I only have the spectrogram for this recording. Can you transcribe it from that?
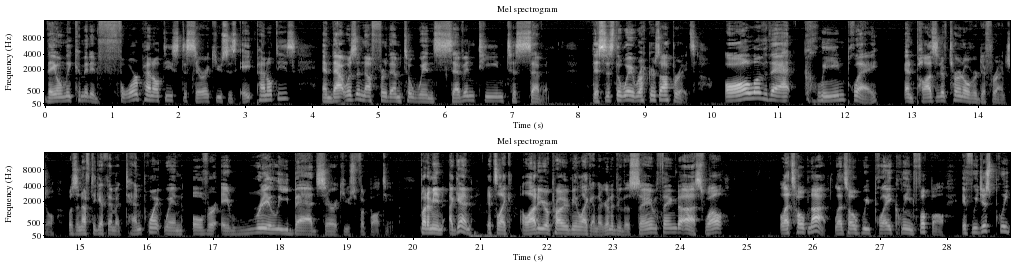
They only committed 4 penalties to Syracuse's 8 penalties and that was enough for them to win 17 to 7. This is the way Rutgers operates. All of that clean play and positive turnover differential was enough to get them a 10 point win over a really bad Syracuse football team. But I mean, again, it's like a lot of you are probably being like, and they're going to do the same thing to us. Well, let's hope not. Let's hope we play clean football. If we just play,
